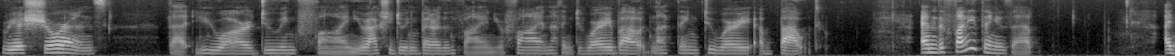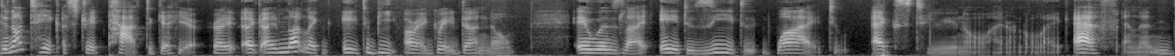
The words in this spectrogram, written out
reassurance that you are doing fine. You're actually doing better than fine. You're fine. Nothing to worry about. Nothing to worry about. And the funny thing is that I did not take a straight path to get here, right? Like I'm not like A to B, all right, great, done. No. It was like A to Z to Y to X to, you know, I don't know, like F and then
